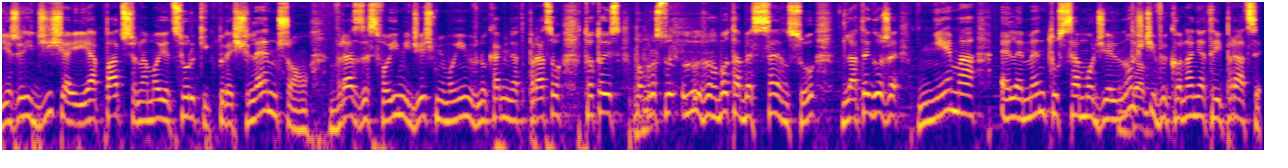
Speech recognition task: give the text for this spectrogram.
jeżeli dzisiaj ja patrzę na moje córki, które ślęczą wraz ze swoimi dziećmi, moimi wnukami nad pracą, to to jest po mhm. prostu robota bez sensu, dlatego że nie ma elementu samodzielności wykonania tej pracy.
